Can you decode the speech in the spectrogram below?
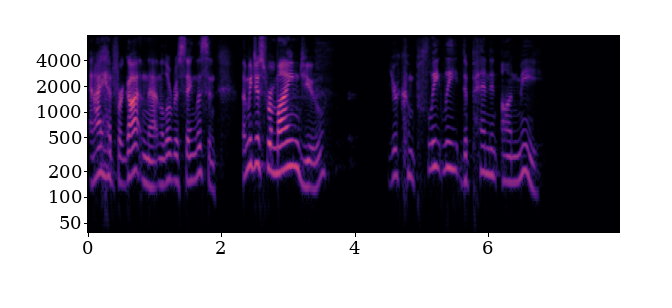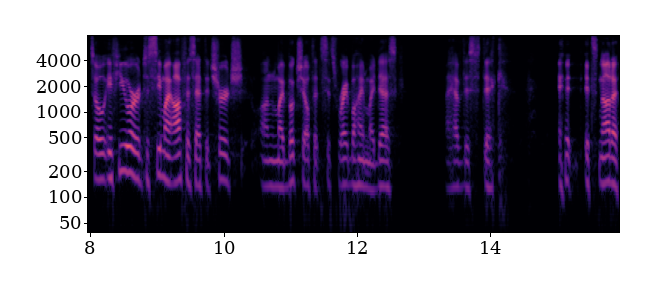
And I had forgotten that. And the Lord was saying, listen, let me just remind you, you're completely dependent on me. So if you were to see my office at the church on my bookshelf that sits right behind my desk, I have this stick. And it, it's not a,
